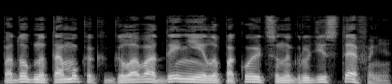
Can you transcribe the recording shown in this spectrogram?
подобно тому, как голова Дэниела покоится на груди Стефани.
